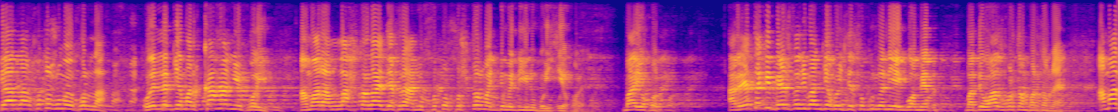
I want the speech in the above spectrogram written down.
ইয়া আল্লাহর কত সময় করলা ওই লাগি আমার কাহানি কই? আমার আল্লাহ তালা দেখলে আমি কত কষ্টর মাধ্যমে দিন বইছি এখন। বাই এখন আর এটা কি বেশ দিবান যে কইছে চকুর বানি আইব আমি বাতে ওয়াজ করতাম পারতাম না আমার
